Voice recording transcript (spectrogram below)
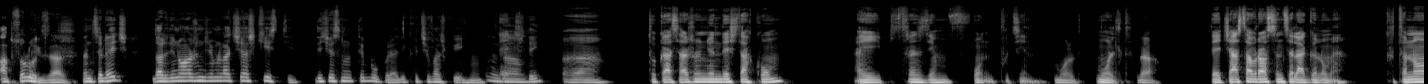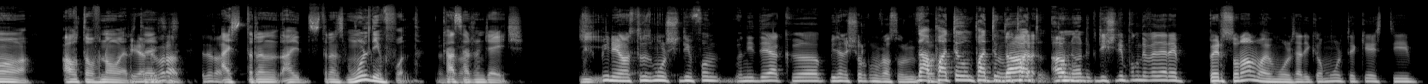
Absolut. Exact. Înțelegi? Dar din nou ajungem la aceeași chestie. De ce să nu te bucuri? Adică ce faci cu ei? Mhm. Da. Știi? Uh, tu ca să ajungi unde ești acum, ai strâns din fund puțin, Mult. mult. Da. Deci asta vreau să înțeleagă lumea. Că tu nu out of nowhere. E te-ai adevărat. zis. e adevărat. Ai strâns, ai strâns mult din fund ca Adevărat. să ajungi aici. E- Bine, eu am strâns mult și din fond în ideea că, bine, și oricum nu vreau să vorbim Da, foarte- poate, un- poate, dar poate am, uneori- și din punct de vedere personal mai mult, adică multe chestii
